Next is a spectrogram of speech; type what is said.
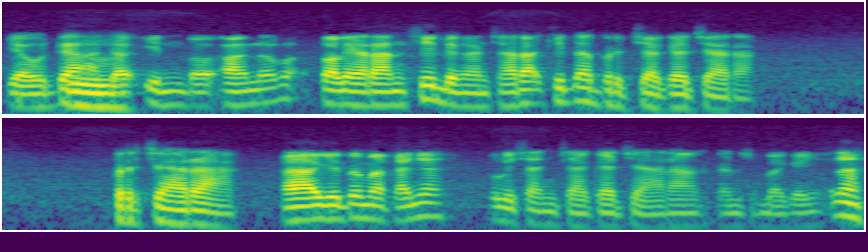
ya udah Hmm. ada into, anu apa, toleransi dengan cara kita berjaga jarak, berjarak, nah, gitu makanya tulisan jaga jarak dan sebagainya. Nah,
